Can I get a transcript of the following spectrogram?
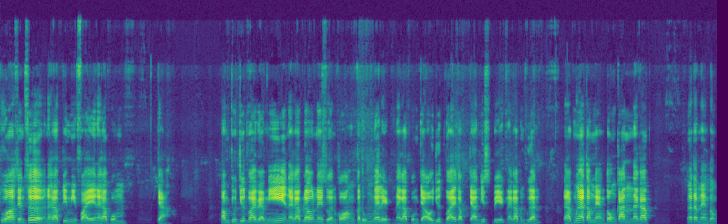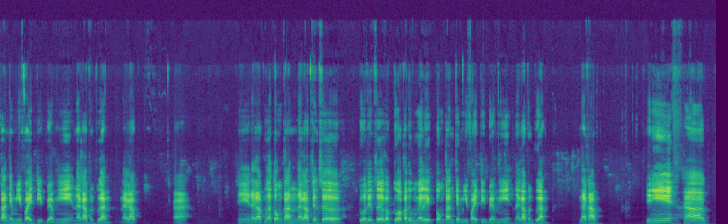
ตัวเซนเซอร์นะครับที่มีไฟนะครับ ผมจะ ทำจุดยึดไว้แบบนี้นะครับ แล้วในส่วนของกระดุมแม่เหล็กนะครับ ผมจะเอายึดไว้กับจานดิสเบรกนะครับเพื่อนๆนะครับ เมื่อตำแหน่งตรงกันนะครับ เมื่อตำแหน่งตรงกันจะมีไฟติดแบบนี้นะครับเพื่อนๆนะครับอ่านี่นะครับเมื่อตรงกันนะครับเซนเซอร์ตัวเซนเซอร์กับตัวกระดุมแม่เหล็กตรงกันจะมีไฟติดแบบนี้นะครับเพื่อนๆนะครับ ทีนี้อ่าเ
